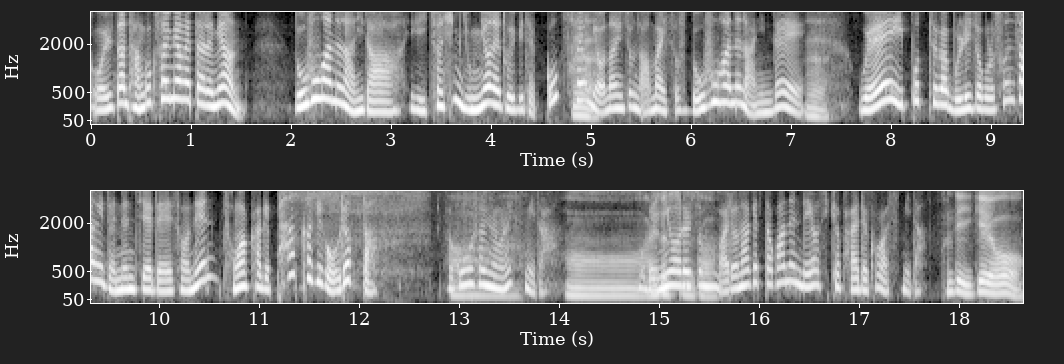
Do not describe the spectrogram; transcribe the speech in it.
어, 일단 당국 설명에 따르면 노후화는 아니다. 이게 2016년에 도입이 됐고 사용 네. 연한이 좀 남아 있어서 노후화는 아닌데 예. 왜이 포트가 물리적으로 손상이 됐는지에 대해서는 정확하게 파악하기가 어렵다 라고 아. 설명을 했습니다. 어, 뭐 매뉴얼을 알겠습니다. 좀 마련하겠다고 하는데요. 지켜봐야 될 것 같습니다. 근데 이게요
